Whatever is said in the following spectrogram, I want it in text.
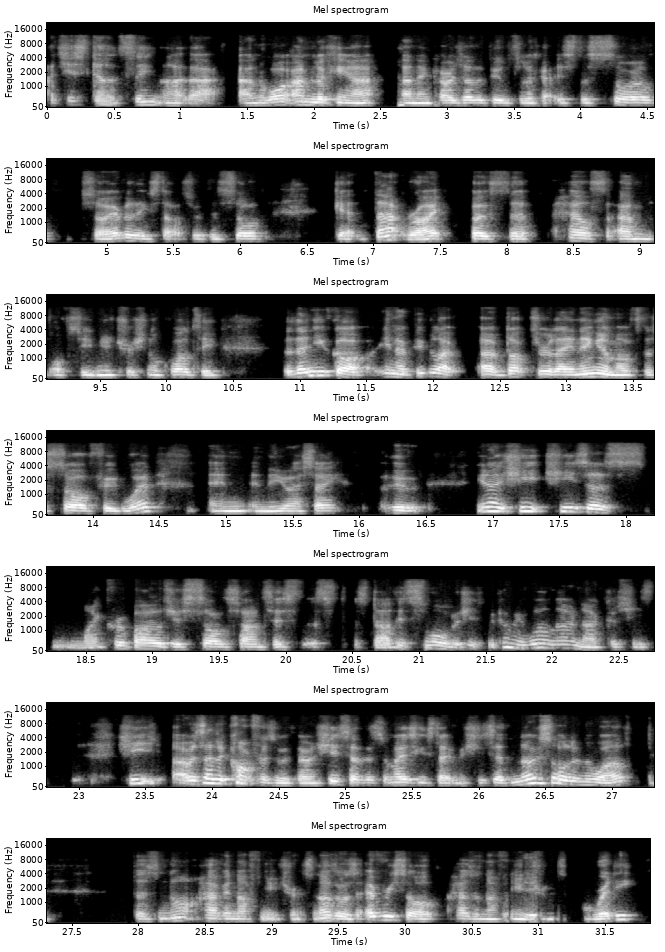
I just don't think like that. And what I'm looking at and encourage other people to look at is the soil. So everything starts with the soil. Get that right, both the health and obviously nutritional quality. But then you've got, you know, people like uh, Dr. Elaine Ingham of the Soil Food Web in, in the USA, who you know, she she's a microbiologist, soil scientist. Started small, but she's becoming well known now because she's she. I was at a conference with her, and she said this amazing statement. She said, "No soil in the world does not have enough nutrients. In other words, every soil has enough nutrients already.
